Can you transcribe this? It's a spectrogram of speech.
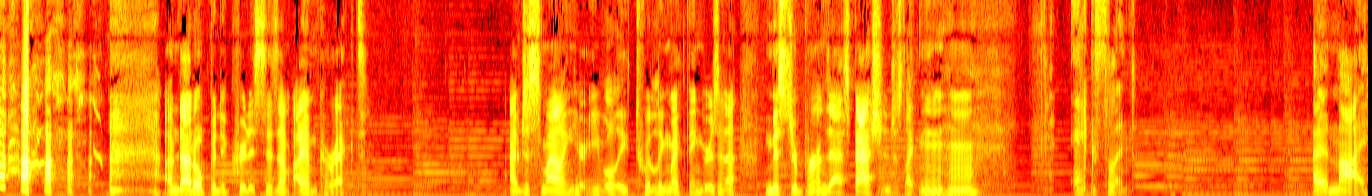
I'm not open to criticism. I am correct. I'm just smiling here evilly, twiddling my fingers in a Mr. Burns ass fashion, just like, mm hmm. Excellent. Oh my.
